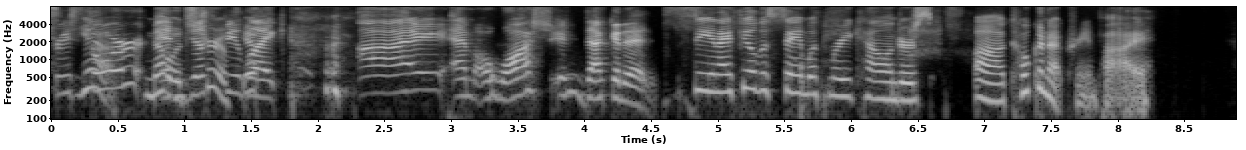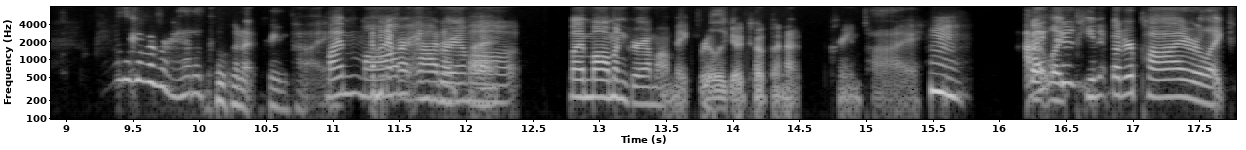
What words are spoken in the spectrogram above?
grocery yeah. store No, and it's just true. be Yep. like, I am awash in decadence. See, and I feel the same with Marie Callender's uh, coconut cream pie. I don't think I've ever had a coconut cream pie. My mom never and had it, grandma, my mom and grandma make really good coconut cream pie. Hmm. But I like could- peanut butter pie or like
